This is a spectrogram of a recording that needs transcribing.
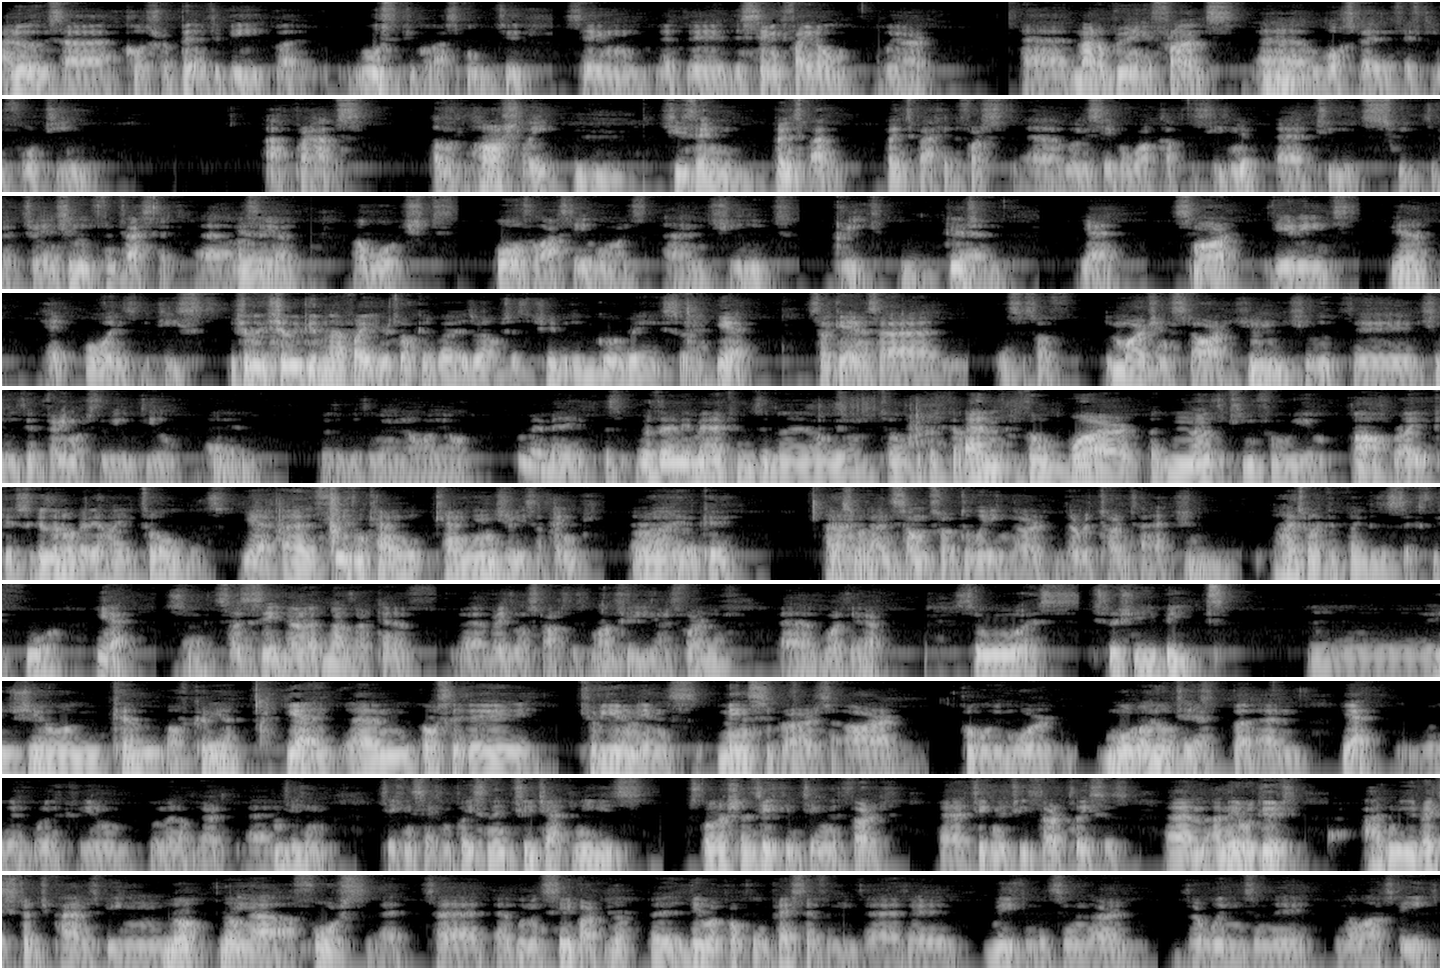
I know it was a cause for a bit of debate, but most of the people I've spoken to saying that the, the semi-final where uh, Manon Brunet of France uh, Mhm. lost out at 15-14, uh, perhaps a little harshly, Mm-hmm. she's then bounced back bounced back at the first uh, Women's Sabre World Cup this season uh, to sweep to victory, and she looked fantastic. Uh, I must Yeah. say, I, I watched all of the last eight onwards, and she looked great. Good. Um, yeah, smart, varied, yeah. hit all ends of the piste. She looked, she looked good in that fight you're talking about as well. It's just a shame it didn't go away. So Yeah. So again, it's a as a sort of emerging star, she Mhm. she looked uh, she looked very much the real deal um, with the, with the win in Orléans. Wait a minute. Is- Were there any Americans in the Orleans at all? Because Um, there were, but none of the team from Rio. oh, right. Okay. So because they're not very high at all. in this. Yeah, uh, three of them carrying, carrying injuries, I think. Right. Okay. And, and some sort of delaying their, their return to action. The highest one I can find is a 64. Yeah. So So as I say, none of, none of their kind of uh, regular starters the last Okay, few years were, uh, were there. So, so she beat uh, Jeon Kim of Korea. Yeah, um, obviously the Korean men's men's sabrers are probably more More well noted. yeah. But um, yeah, one of, the, one of the Korean women up there uh, Mhm. taking taking second place, and then two Japanese Astonishing. taking taking the third, uh, taking the two third places, um, and they were good. I hadn't really registered Japan as being No, being a, a force at, uh, at women's sabre. No. But they were properly impressive and uh, they're really convincing in their their wins in the in the last eight.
